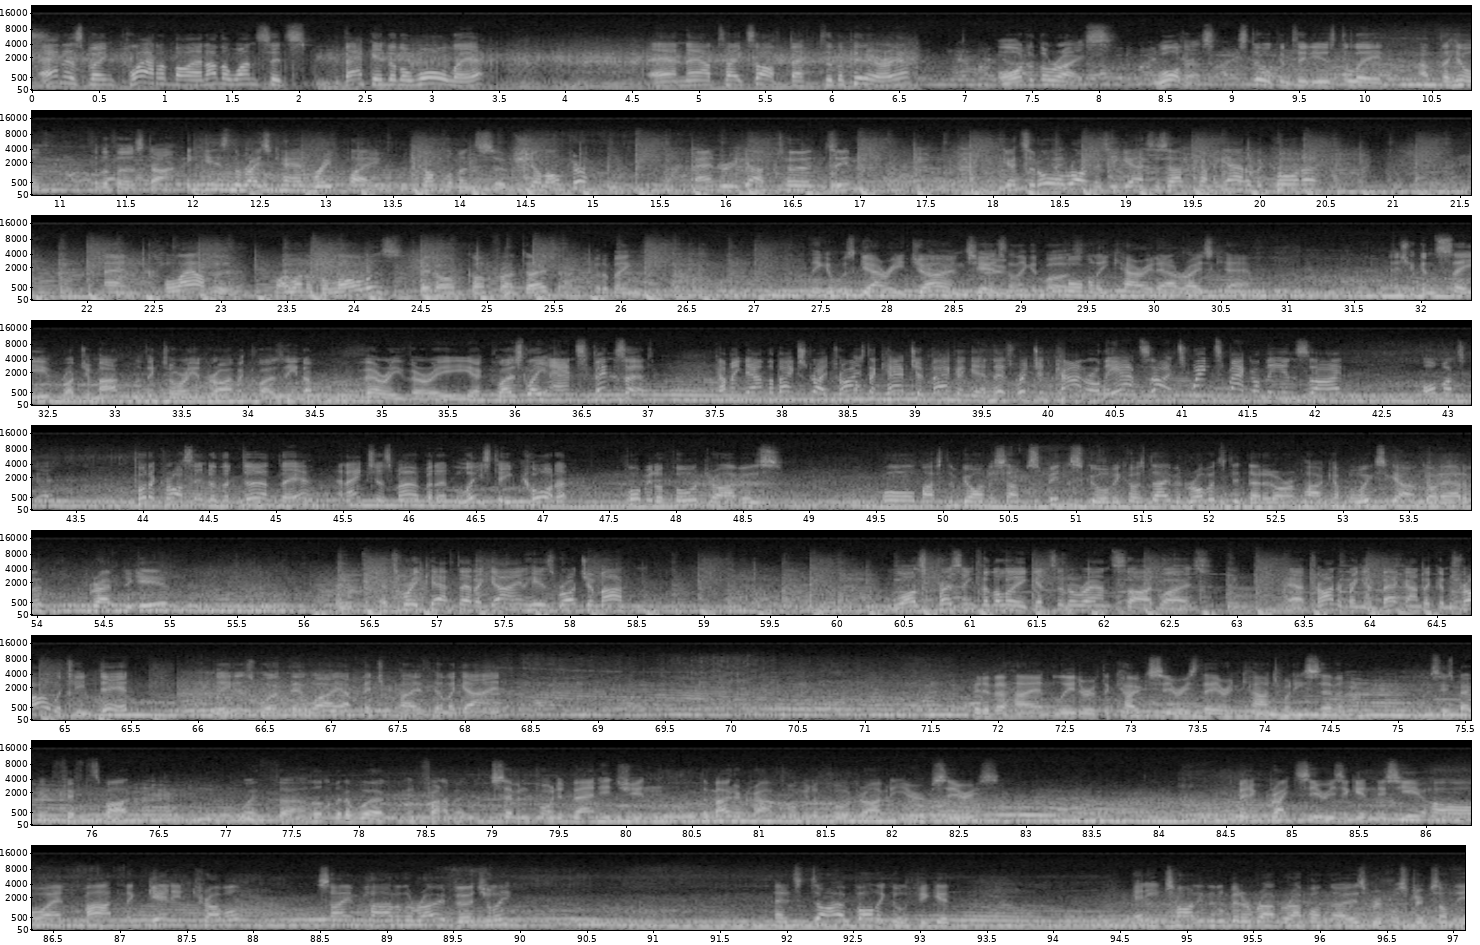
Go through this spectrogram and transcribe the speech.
and has been clouted by another one, sits back into the wall there, and now takes off back to the pit area or to the race. Walters still continues to lead up the hill for the first time. Here's the race cam replay with compliments of Shell Ultra. Andrew Gubb turns in, gets it all wrong as he gasses up, coming out of the corner, and clouted by one of the Lolas. Head-on confrontation. Could have been I think it was Gary Jones yes, I think it was. formerly carried our race cam. As you can see, Roger Martin, the Victorian driver, closing it up very, very uh, closely and spins it. Coming down the back straight, tries to catch it back again. There's Richard Carter on the outside, swings back on the inside. Almost uh, put across into the dirt there. An anxious moment, but at least he caught it. Formula Ford drivers all must have gone to some spin school because David Roberts did that at Oran Park a couple of weeks ago and got out of it, grabbed a gear, Let's recap that again. Here's Roger Martin. Was pressing for the lead, gets it around sideways. Now trying to bring him back under control, which he did. Leaders work their way up Pave Hill again. Peter Verheyen leader of the Coke series there in car 27. as he's back in fifth spot with uh, a little bit of work in front of him. Seven-point advantage in the Motorcraft Formula Ford Driver to Europe Series. Been a great series again this year. Oh, and Martin again in trouble. Same part of the road, virtually. And it's diabolical if you get any tiny little bit of rubber up on those ripple strips on the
